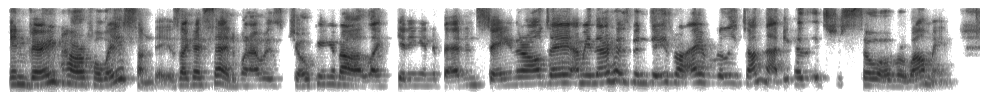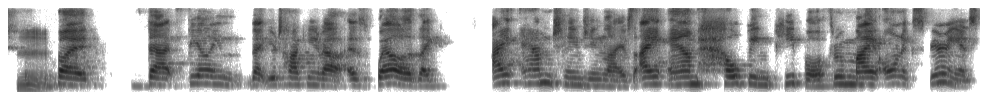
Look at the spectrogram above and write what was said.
in very powerful ways some days. Like I said, when I was joking about like getting into bed and staying there all day, I mean, there has been days where I have really done that because it's just so overwhelming. Mm. But that feeling that you're talking about as well, like I am changing lives, I am helping people through my own experience.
